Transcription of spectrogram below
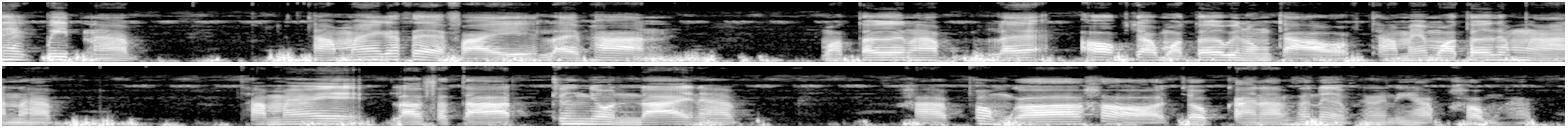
แท็กปิดนะครับ ทำให้กระแสไฟไหลผ่านมอเตอร์นะครับ และออกจากมอเตอร์เป็นลงกาวครับทำให้มอเตอร์ทำงานนะครับทำให้เราสตาร์ทเครื่องยนต์ได้นะครับ ครับ ผมก็ขอจบการนำเสนอเพียงนี้ครับขอบคุณครับ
